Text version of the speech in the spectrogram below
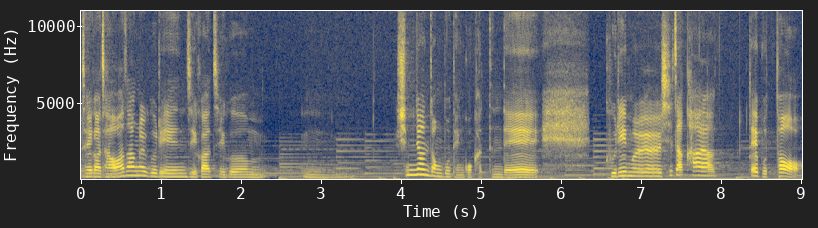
제가 자화상을 그린 지가 지금 음, 10년 정도 된 것 같은데 그림을 시작할 때부터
